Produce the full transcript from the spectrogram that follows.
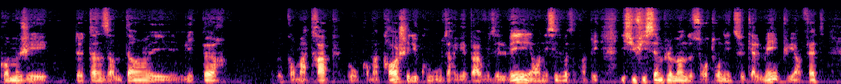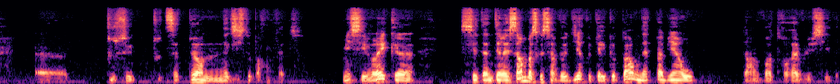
Comme j'ai de temps en temps les, peurs qu'on m'attrape ou qu'on m'accroche et du coup vous n'arrivez pas à vous élever et on essaie de vous attraper. Il suffit simplement de se retourner, de se calmer, et puis en fait, euh, toute cette peur n'existe pas en fait. Mais c'est vrai que c'est intéressant parce que ça veut dire que quelque part vous n'êtes pas bien haut dans votre rêve lucide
